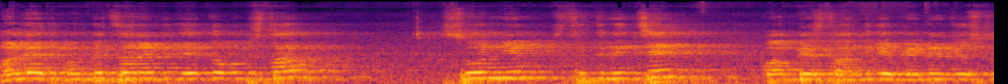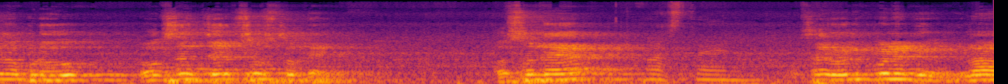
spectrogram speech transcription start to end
మళ్ళీ అది పంపించాలంటే దేంతో పంపిస్తాం? శూన్యం స్థితి నుంచి పంపిస్తాం. అందుకే మెయింటైన్ చేస్తున్నప్పుడు ఒకసారి జర్క్స్ వస్తుంటాయి. వస్తున్నాయా ఒకసారి వెళ్ళిపోయినట్టు ఆ,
